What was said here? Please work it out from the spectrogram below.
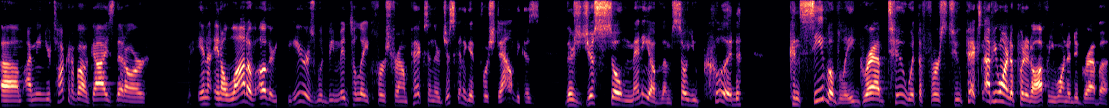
um, i mean you're talking about guys that are in, in a lot of other years would be mid to late first round picks and they're just going to get pushed down because there's just so many of them. So you could conceivably grab two with the first two picks. Now, if you wanted to put it off and you wanted to grab a,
